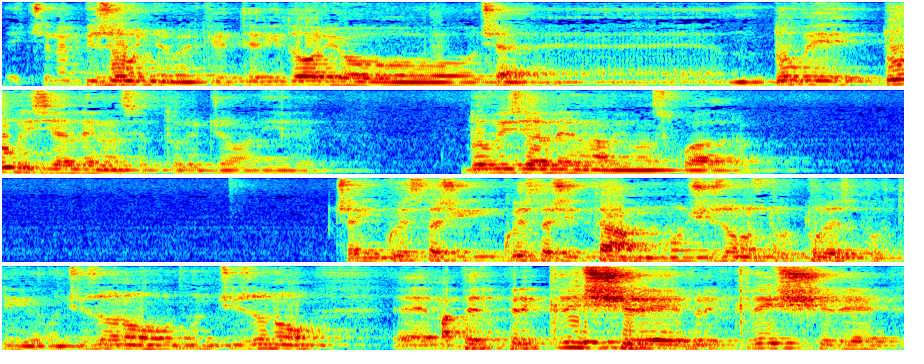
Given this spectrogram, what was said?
E ce n'è bisogno perché il territorio, cioè, dove, dove si allena il settore giovanile? Dove si allena la prima squadra? Cioè in questa, in questa città non ci sono strutture sportive, non ci sono, non ci sono eh, ma per, per crescere, per crescere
